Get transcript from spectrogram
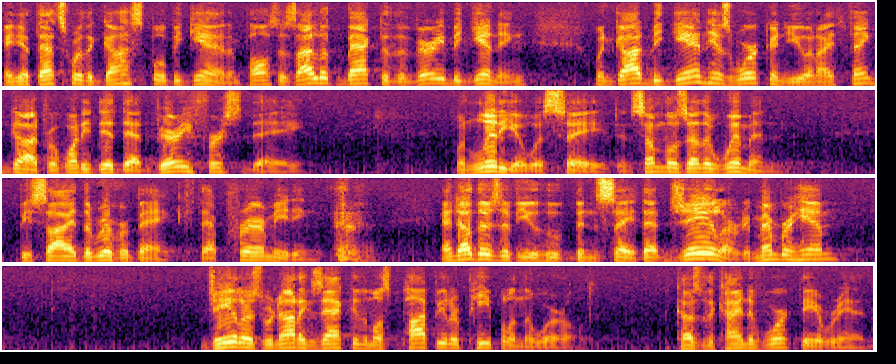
And yet that's where the gospel began. And Paul says, I look back to the very beginning when God began his work in you, and I thank God for what he did that very first day when Lydia was saved, and some of those other women beside the riverbank, that prayer meeting, and others of you who've been saved. That jailer, remember him? Jailers were not exactly the most popular people in the world because of the kind of work they were in.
